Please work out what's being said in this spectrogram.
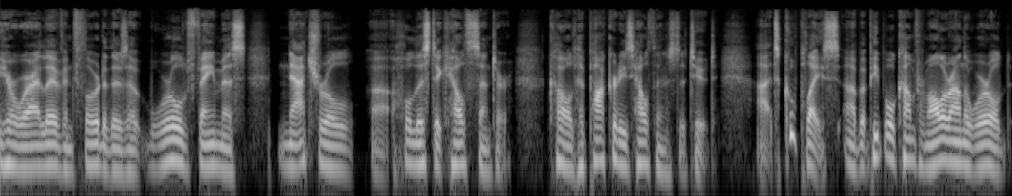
here where I live in Florida, there's a world famous natural uh, holistic health center called Hippocrates Health Institute. Uh, it's a cool place, uh, but people come from all around the world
